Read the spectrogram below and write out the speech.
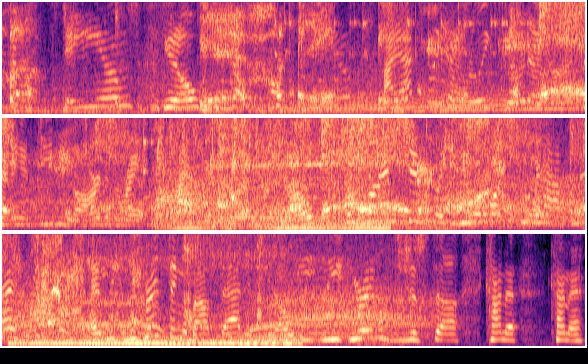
sell stadiums. You know, we can sell stadiums. I actually am really good at uh, setting a DVR to the right time. So, for instance, like if you want to watch Two and a Half Men, and the, the great thing about that is, you know, you, you're able to just uh, kind of, kind of.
